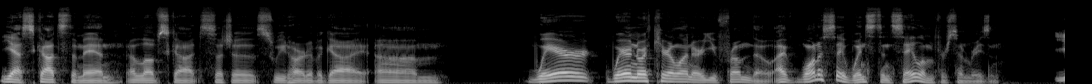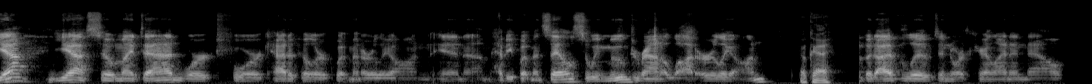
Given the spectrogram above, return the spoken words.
Yeah, Scott's the man. I love Scott. Such a sweetheart of a guy. Um, where where in North Carolina are you from though? I want to say Winston Salem for some reason. Yeah, yeah. So my dad worked for Caterpillar Equipment early on in um, heavy equipment sales. So we moved around a lot early on. Okay but I've lived in North Carolina now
